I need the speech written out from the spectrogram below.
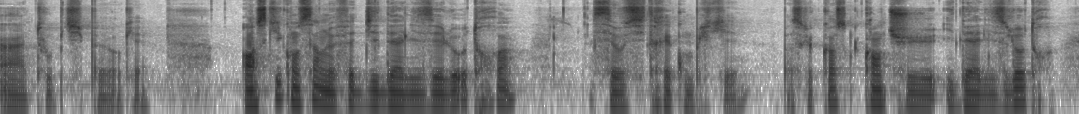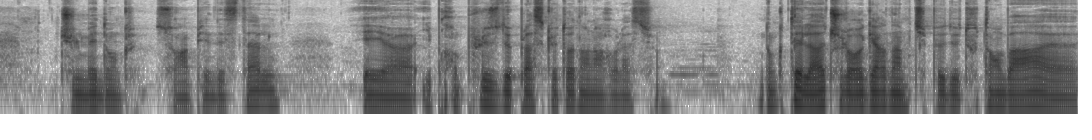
Un tout petit peu, ok. En ce qui concerne le fait d'idéaliser l'autre, c'est aussi très compliqué. Parce que quand, tu idéalises l'autre, tu le mets donc sur un piédestal et euh, il prend plus de place que toi dans la relation. Donc tu es là, tu le regardes un petit peu de tout en bas, euh,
